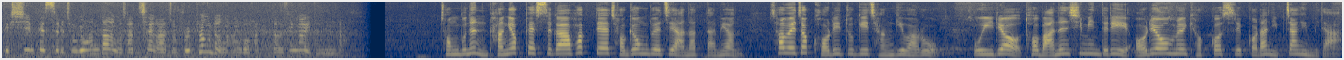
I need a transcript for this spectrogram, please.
백신 패스를 적용한다는 것 자체가 좀 불평등한 것 같다는 생각이 듭니다. 정부는 방역 패스가 확대 적용되지 않았다면 사회적 거리두기 장기화로 오히려 더 많은 시민들이 어려움을 겪었을 거란 입장입니다.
